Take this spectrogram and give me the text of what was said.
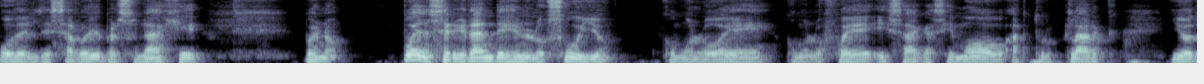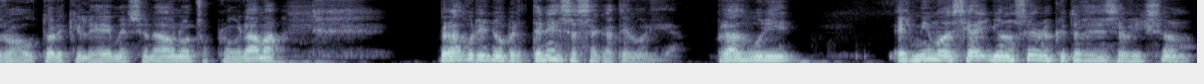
o del desarrollo de personaje, bueno, pueden ser grandes en lo suyo, como lo es, como lo fue Isaac Asimov, Arthur Clarke y otros autores que les he mencionado en otros programas, Bradbury no pertenece a esa categoría. Bradbury, él mismo decía, yo no soy un escritor de ciencia ficción.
